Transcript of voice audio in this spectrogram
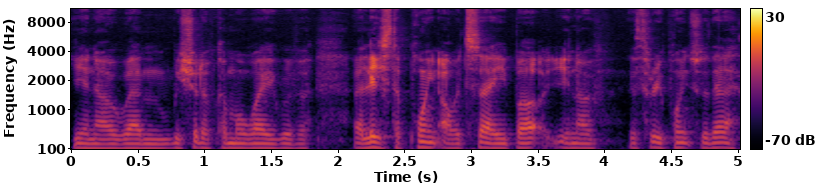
You know, um, we should have come away with a, at least a point, I would say. But you know, the three points were there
